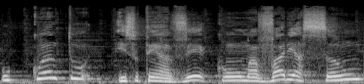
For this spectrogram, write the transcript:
o quanto isso tem a ver com uma variação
